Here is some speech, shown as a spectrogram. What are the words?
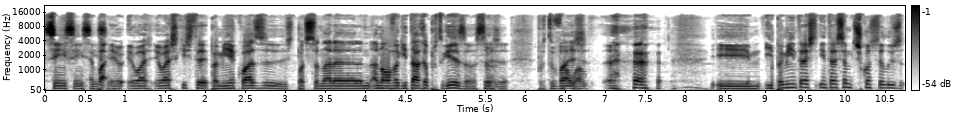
Sim, sim, sim. Epá, sim. eu, eu, acho, eu acho que isto é, para mim é quase. Isto pode se tornar a, a nova guitarra portuguesa, ou seja, porque tu vais. uau. e, e para mim interessa- interessa-me descontextualiz-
